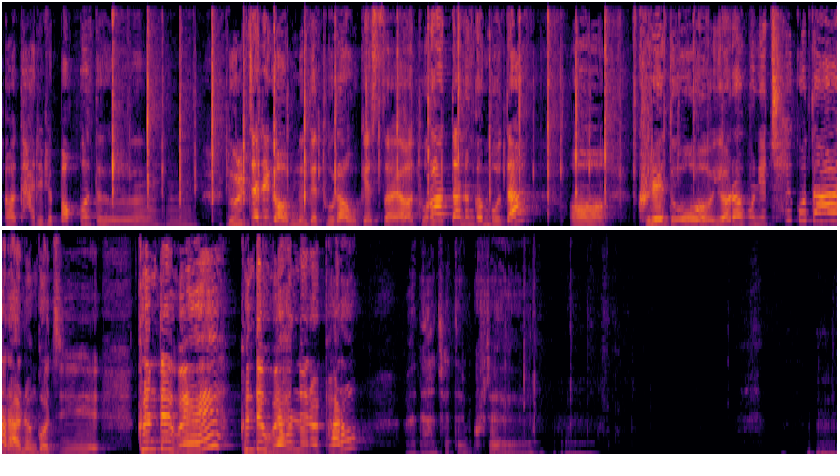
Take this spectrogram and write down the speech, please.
어, 다리를 뻗거든 음. 누울 자리가 없는데 돌아오겠어요 돌아왔다는 건 뭐다 어 그래도 여러분이 최고다라는 거지 근데 왜 근데 왜 한눈을 팔어 아, 남자들은 그래 음. 음.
